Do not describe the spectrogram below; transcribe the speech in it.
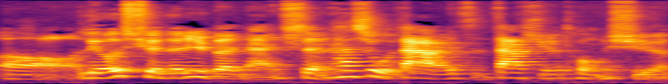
呃留学的日本男生，他是我大儿子大学同学，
